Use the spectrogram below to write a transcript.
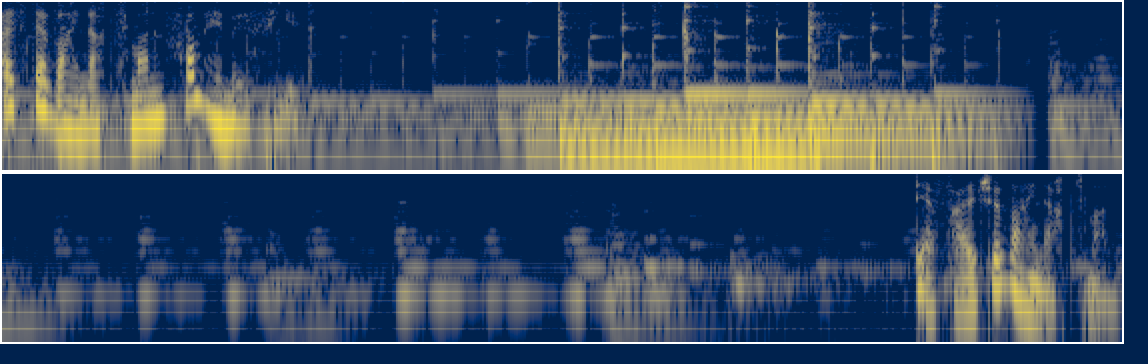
als der Weihnachtsmann vom Himmel fiel. Der falsche Weihnachtsmann.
